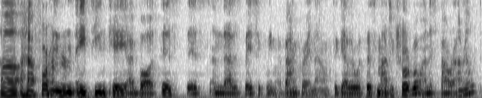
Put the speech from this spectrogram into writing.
Uh, I have 418k. I bought this, this, and that is basically my bank right now, together with this magic shortbow and this power amulet.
